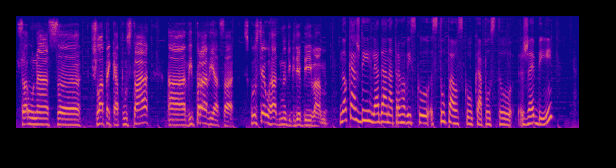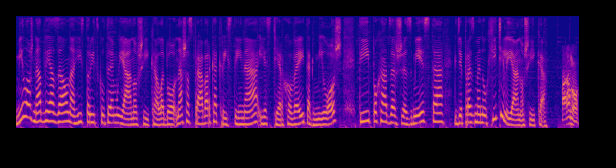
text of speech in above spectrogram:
sa u nás e, šlape kapusta a vypravia sa. Skúste uhadnúť, kde bývam. No každý hľadá na trhovisku stúpavskú kapustu, že by? Miloš nadviazal na historickú tému Jánošíka, lebo naša správarka Kristína je z Tierchovej, tak Miloš, ty pochádzaš z miesta, kde pre zmenu chytili Jánošíka. Áno,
